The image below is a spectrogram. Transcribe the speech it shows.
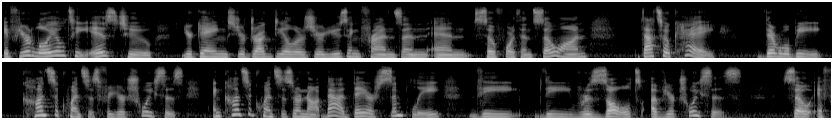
if your loyalty is to your gangs, your drug dealers, your using friends, and and so forth and so on, that's okay. There will be consequences for your choices, and consequences are not bad. They are simply the the result of your choices. So if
